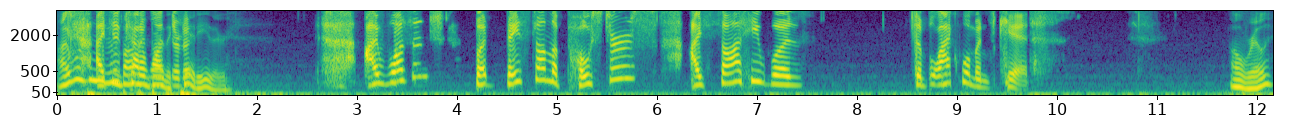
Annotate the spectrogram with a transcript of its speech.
I wasn't I even did kinda by want the there to- kid either. I wasn't. But based on the posters, I thought he was the black woman's kid. Oh, really?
